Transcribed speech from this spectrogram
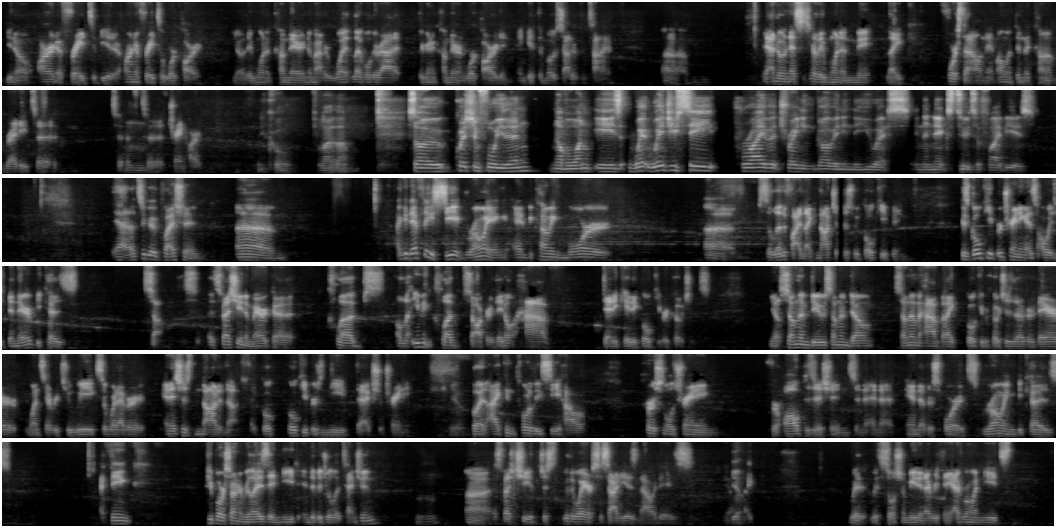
you know, aren't afraid to be there, aren't afraid to work hard. You know, they want to come there no matter what level they're at. They're going to come there and work hard and, and get the most out of the time. Um, and I don't necessarily want to make like force that on them. I want them to come ready to to, mm. to train hard. Cool, I like that. So, question for you then, another one is where where do you see private training going in the US in the next two to five years? Yeah, that's a good question. Um, I could definitely see it growing and becoming more uh, solidified, like not just with goalkeeping, because goalkeeper training has always been there because, so, especially in America, clubs, even club soccer, they don't have dedicated goalkeeper coaches. You know, some of them do, some of them don't. Some of them have like goalkeeper coaches that are there once every two weeks or whatever, and it's just not enough. Like goal, goalkeepers need the extra training. Yeah. But I can totally see how personal training for all positions and, and, and other sports growing because I think people are starting to realize they need individual attention, mm-hmm. uh, especially just with the way our society is nowadays. You know, yeah. Like with, with social media and everything, everyone needs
